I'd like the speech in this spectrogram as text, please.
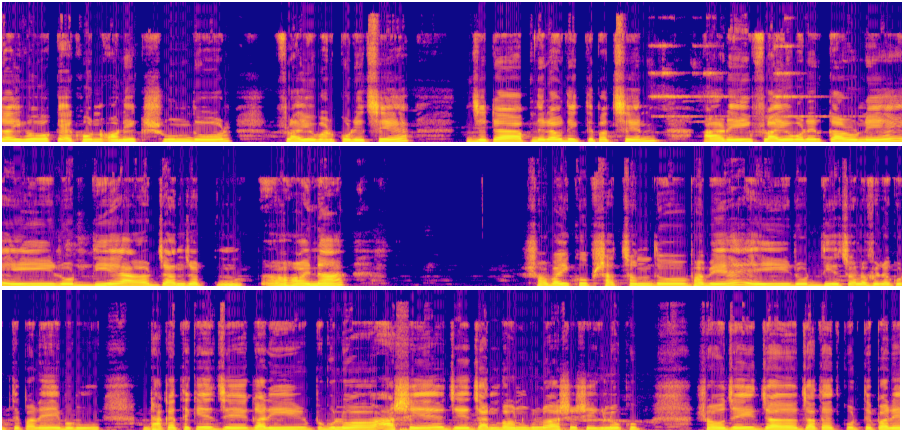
যাই হোক, এখন অনেক সুন্দর ফ্লাইওভার করেছে, যেটা আপনারাও দেখতে পাচ্ছেন। আর এই ফ্লাইওভারের কারণে এই রোড দিয়ে আর যানজট হয় না। সবাই খুব স্বাচ্ছন্দ্যভাবে এই রোড দিয়ে চলাফেরা করতে পারে এবং ঢাকা থেকে যে গাড়িগুলো আসে, যে যানবাহনগুলো আসে সেগুলো খুব সহজেই যাতায়াত করতে পারে।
